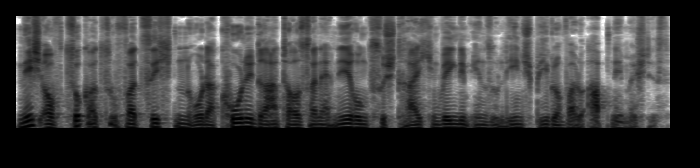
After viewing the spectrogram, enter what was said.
Nicht auf Zucker zu verzichten oder Kohlenhydrate aus deiner Ernährung zu streichen wegen dem Insulinspiegel und weil du abnehmen möchtest.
